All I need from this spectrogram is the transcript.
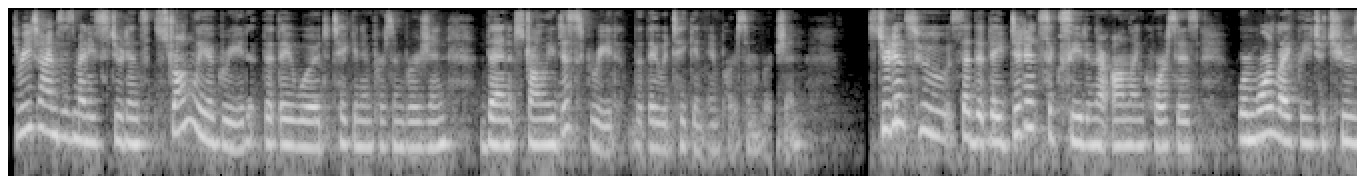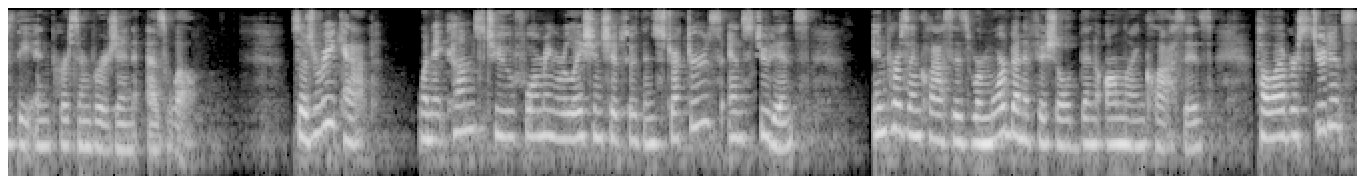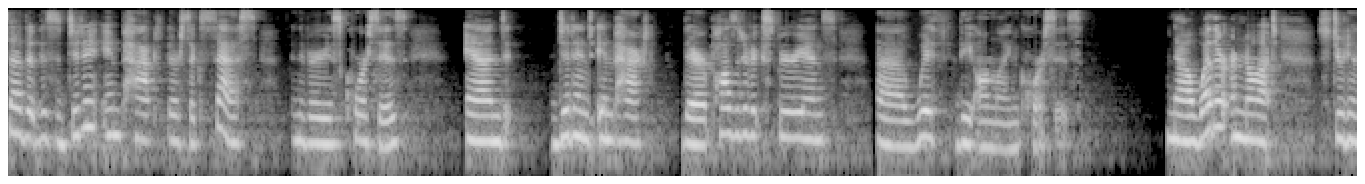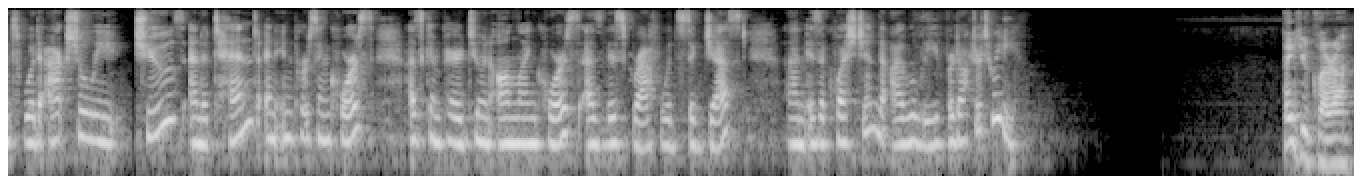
three times as many students strongly agreed that they would take an in-person version than strongly disagreed that they would take an in-person version. Students who said that they didn't succeed in their online courses were more likely to choose the in-person version as well. So to recap, when it comes to forming relationships with instructors and students, in-person classes were more beneficial than online classes. However, students said that this didn't impact their success in the various courses and didn't impact their positive experience uh, with the online courses. Now, whether or not students would actually choose and attend an in-person course as compared to an online course, as this graph would suggest, um, is a question that I will leave for Dr. Tweedy. Thank you, Clara.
